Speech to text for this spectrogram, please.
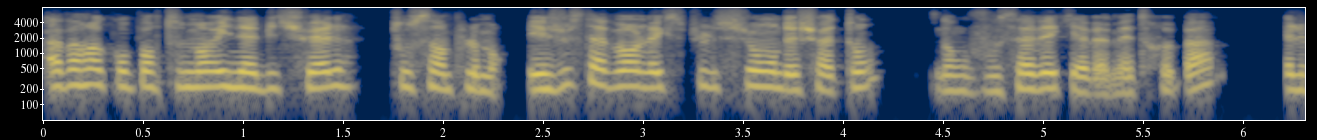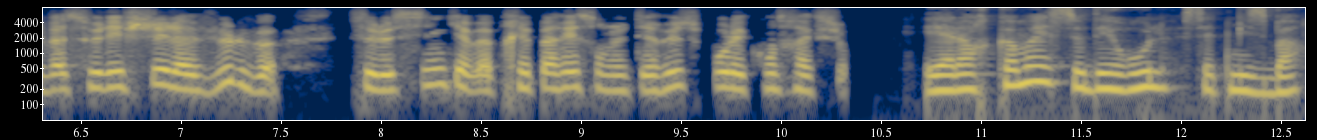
avoir un comportement inhabituel tout simplement. Et juste avant l'expulsion des chatons, donc vous savez qu'elle va mettre bas, elle va se lécher la vulve. C'est le signe qu'elle va préparer son utérus pour les contractions. Et alors, comment elle se déroule, cette mise bas?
